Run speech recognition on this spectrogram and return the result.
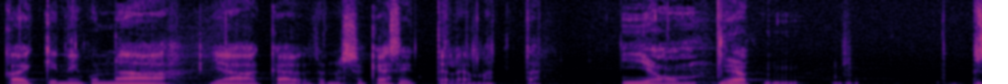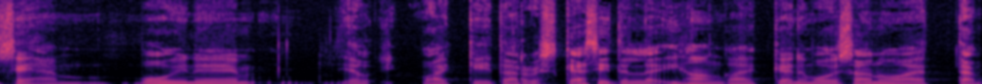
kaikki niin nämä jää käytännössä käsittelemättä. Joo, ja sehän voinee, ja vaikka ei tarvitsisi käsitellä ihan kaikkea, niin voi sanoa, että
